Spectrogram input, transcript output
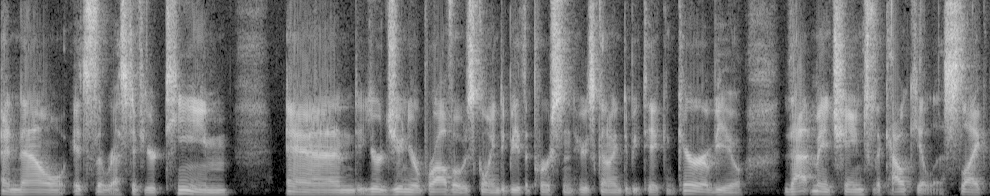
and now it's the rest of your team, and your junior Bravo is going to be the person who's going to be taking care of you? That may change the calculus. Like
